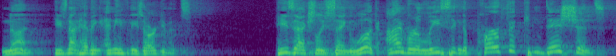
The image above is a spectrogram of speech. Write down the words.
None. He's not having any of these arguments. He's actually saying, Look, I'm releasing the perfect conditions.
